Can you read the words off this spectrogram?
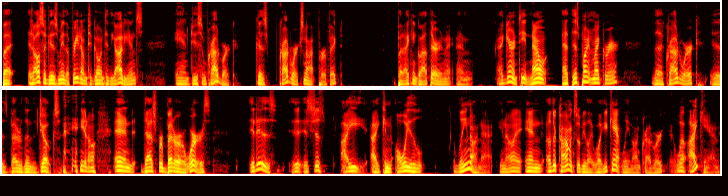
but it also gives me the freedom to go into the audience and do some crowd work because crowd work's not perfect but I can go out there and and I guarantee now at this point in my career, the crowd work is better than the jokes, you know, and that's for better or worse. It is. it's just I I can always lean on that, you know, and, and other comics will be like, "Well, you can't lean on crowd work." Well, I can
